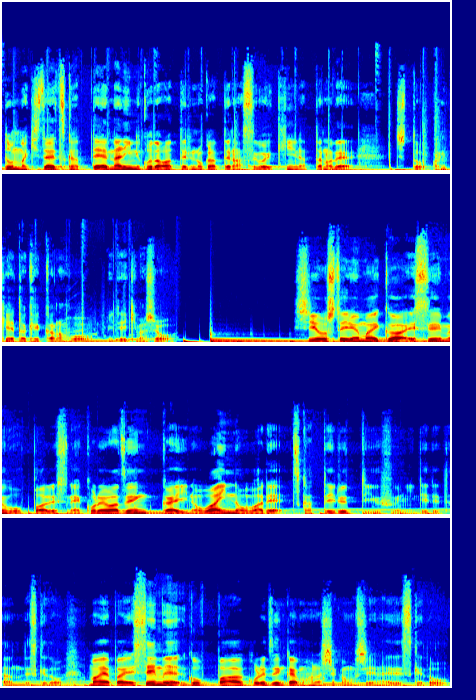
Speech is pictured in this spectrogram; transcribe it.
どんな機材使って何にこだわってるのかっていうのはすごい気になったので、ちょっとアンケート結果の方を見ていきましょう。使用しているマイクは SM ウォッパーですね。これは前回のワインの輪で使っているっていう風に出てたんですけど、まあやっぱ SM ウォッパー、これ前回も話したかもしれないですけど、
